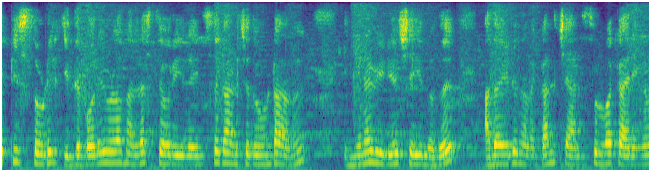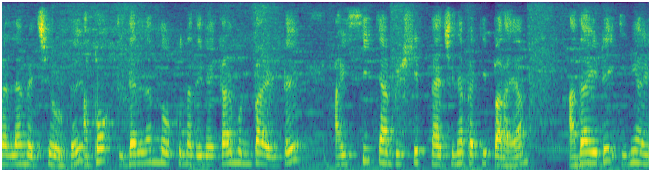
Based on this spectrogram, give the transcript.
എപ്പിസോഡിൽ ഇതുപോലെയുള്ള നല്ല സ്റ്റോറി ലൈൻസ് കാണിച്ചതുകൊണ്ടാണ് ഇങ്ങനെ വീഡിയോ ചെയ്യുന്നത്. അതായത് നടക്കാൻ ചാൻസ് ഉള്ള കാര്യങ്ങളെല്ലാം വെച്ചുകൊണ്ട്. അപ്പോൾ ഇതെല്ലാം നോക്കുന്നതിനേക്കാൾ മുൻപായിട്ട് ഐ സി ചാമ്പ്യൻഷിപ്പ് മാച്ചിനെ പറ്റി പറയാം. അതായത് ഇനി I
